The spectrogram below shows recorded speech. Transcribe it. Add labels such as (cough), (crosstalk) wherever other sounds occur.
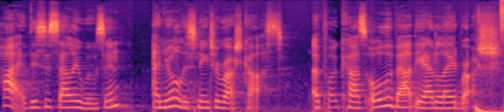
Hi, this is Sally Wilson, and you're listening to Rushcast, a podcast all about the Adelaide Rush.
